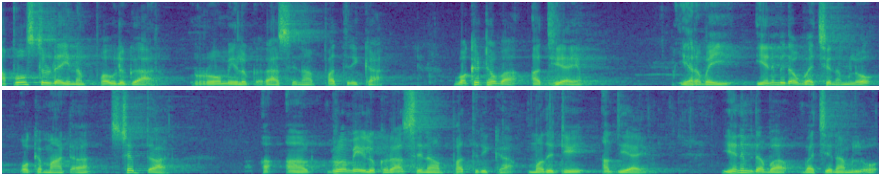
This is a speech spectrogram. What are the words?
అపోస్తుడైన పౌలు గారు రోమిలకు రాసిన పత్రిక ఒకటవ అధ్యాయం ఇరవై ఎనిమిదవ వచనంలో ఒక మాట చెప్తాడు రోమేలకు రాసిన పత్రిక మొదటి అధ్యాయం ఎనిమిదవ వచనంలో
